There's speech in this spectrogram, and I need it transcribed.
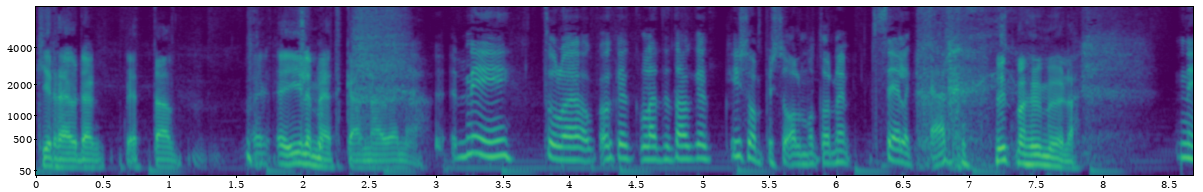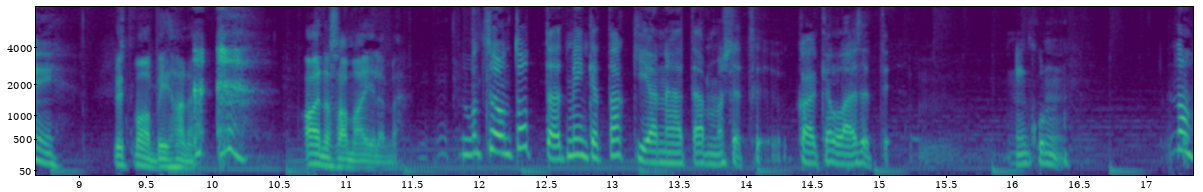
kireyden, että ei, ilmeetkään näy enää. Niin, tulee oikein, kun laitetaan oikein isompi solmu tuonne selkään. Nyt mä hymyilen. niin. Nyt mä oon vihanen. Aina sama ilme. Mutta se on totta, että minkä takia nämä tämmöiset kaikenlaiset niin kuin, no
